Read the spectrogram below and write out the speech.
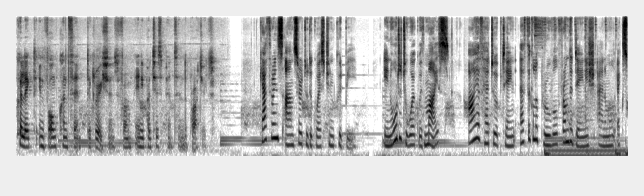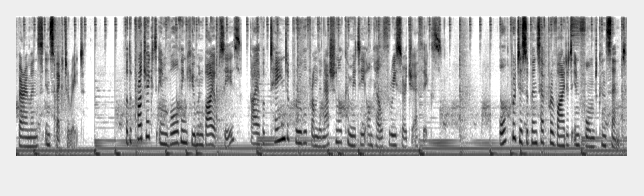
collect informed consent declarations from any participants in the project. Catherine's answer to the question could be, in order to work with mice, I have had to obtain ethical approval from the Danish Animal Experiments Inspectorate. For the project involving human biopsies, I have obtained approval from the National Committee on Health Research Ethics. All participants have provided informed consent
